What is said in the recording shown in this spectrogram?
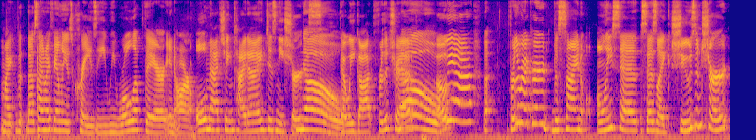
My that side of my family is crazy. We roll up there in our all matching tie dye Disney shirts. No. that we got for the trip. No. Oh yeah. Uh, For the record, the sign only says says like shoes and shirt,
